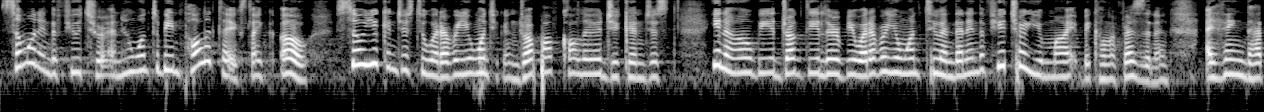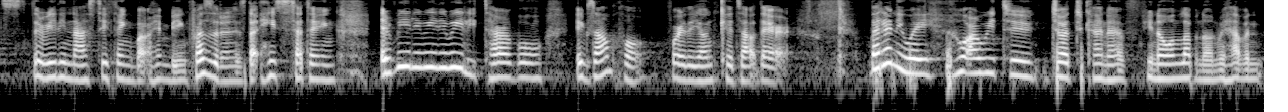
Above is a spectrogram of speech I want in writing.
someone in the future and who want to be in politics? Like, oh, so you can just do whatever you want. You can drop off college. You can just, you know, be a drug dealer, be whatever you want to. And then in the future, you might become a president. I think that's the really nasty thing about him being president is that he's setting a really, really, really terrible example for the young kids out there. But anyway, who are we to judge kind of, you know, in Lebanon we have an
